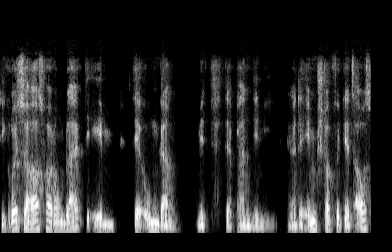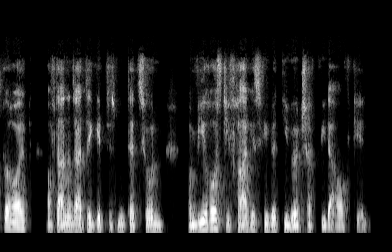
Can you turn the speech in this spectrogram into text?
die größte Herausforderung bleibt eben der Umgang mit der Pandemie. Ja, der Impfstoff wird jetzt ausgerollt. Auf der anderen Seite gibt es Mutationen vom Virus. Die Frage ist, wie wird die Wirtschaft wieder aufgehen?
